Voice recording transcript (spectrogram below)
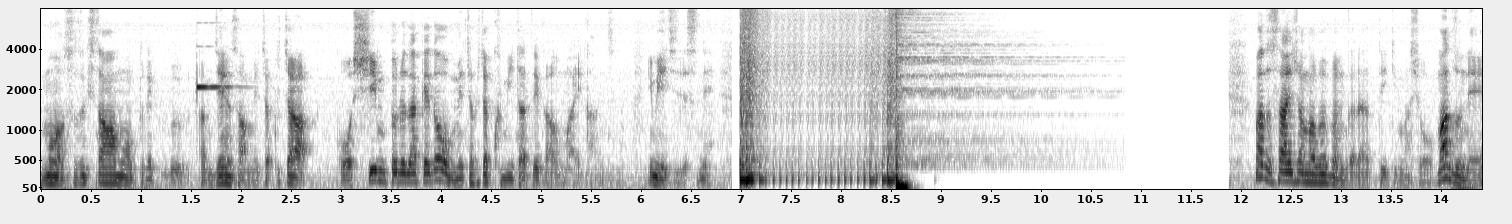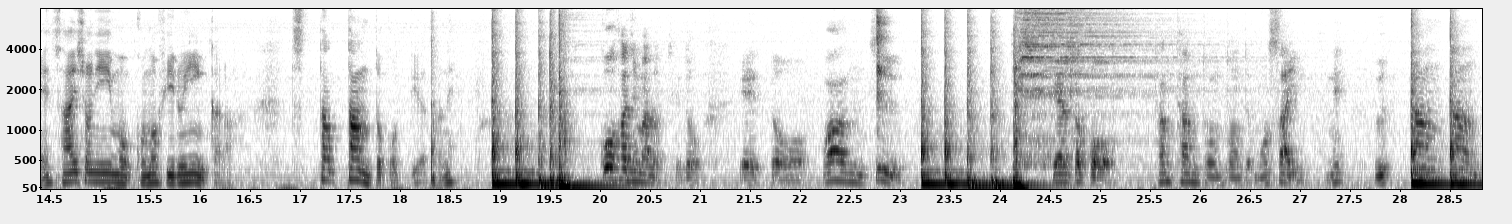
もう鈴木さんはもうとにかく、あのジェンさんめちゃくちゃこうシンプルだけど、めちゃくちゃ組み立てがうまい感じのイメージですね。まず最初の部分からやっていきましょう。まずね最初にもうこのフィルインから「つったったんとこ」っていうやつがね。こう始まるんですけどえっ、ー、とワンツーやるとこうタンタントントンってモサイね。うったんたん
